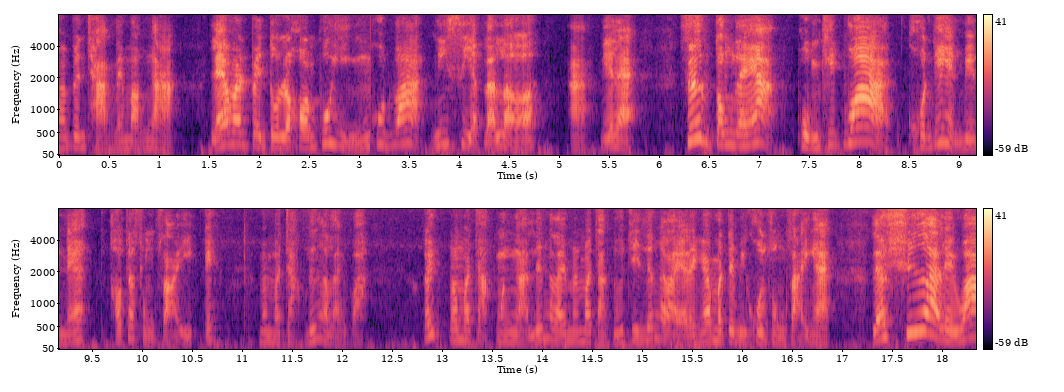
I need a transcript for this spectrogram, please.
มันเป็นฉากในมังงะ แล้วมันเป็นตัวละครผู้หญิงพูดว่านี่เสียบแล้วเหรอ อะนี่แหละ ซึ่งตรงเนี้ยผมคิดว่าคนที่เห็นเมมเนี้ยเขาจะสงสัย เอ๊ะ มันมาจากเรื่องอะไรวะ เฮ้ย มันมาจากมังงะเรื่องอะไร มันมาจากดูจีนเรื่องอะไรอะไรเงี้ย มันจะมีคนสงสัยไง แล้วเชื่อเลยว่า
